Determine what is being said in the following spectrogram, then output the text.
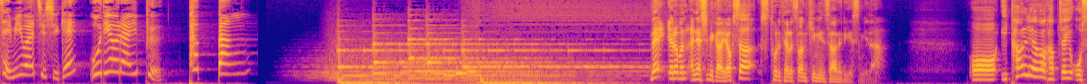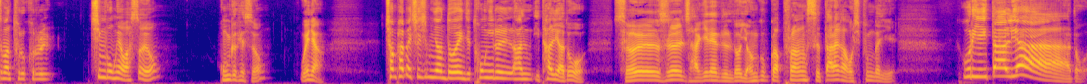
재미와 지식의 오디오 life 팟빵 네, 여러분 안녕하십니까. 역사 스토리텔러 썬킴 인사드리겠습니다. 어, 이탈리아가 갑자기 오스만 투르크를 침공해 왔어요. 공격했어. 왜냐? 1870년도에 이제 통일을 한 이탈리아도 슬슬 자기네들도 영국과 프랑스 따라가고 싶은 거지. 우리 이탈리아도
